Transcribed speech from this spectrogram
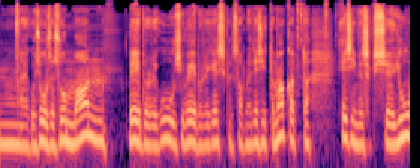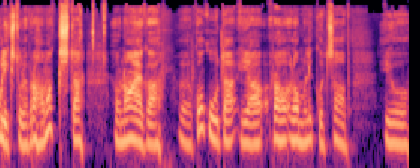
mm, kui suur see summa on, veebruarikuus ja veebruari keskel saab neid esitama hakata, esimeseks juuliks tuleb raha maksta, on aega koguda ja raha loomulikult saab ju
